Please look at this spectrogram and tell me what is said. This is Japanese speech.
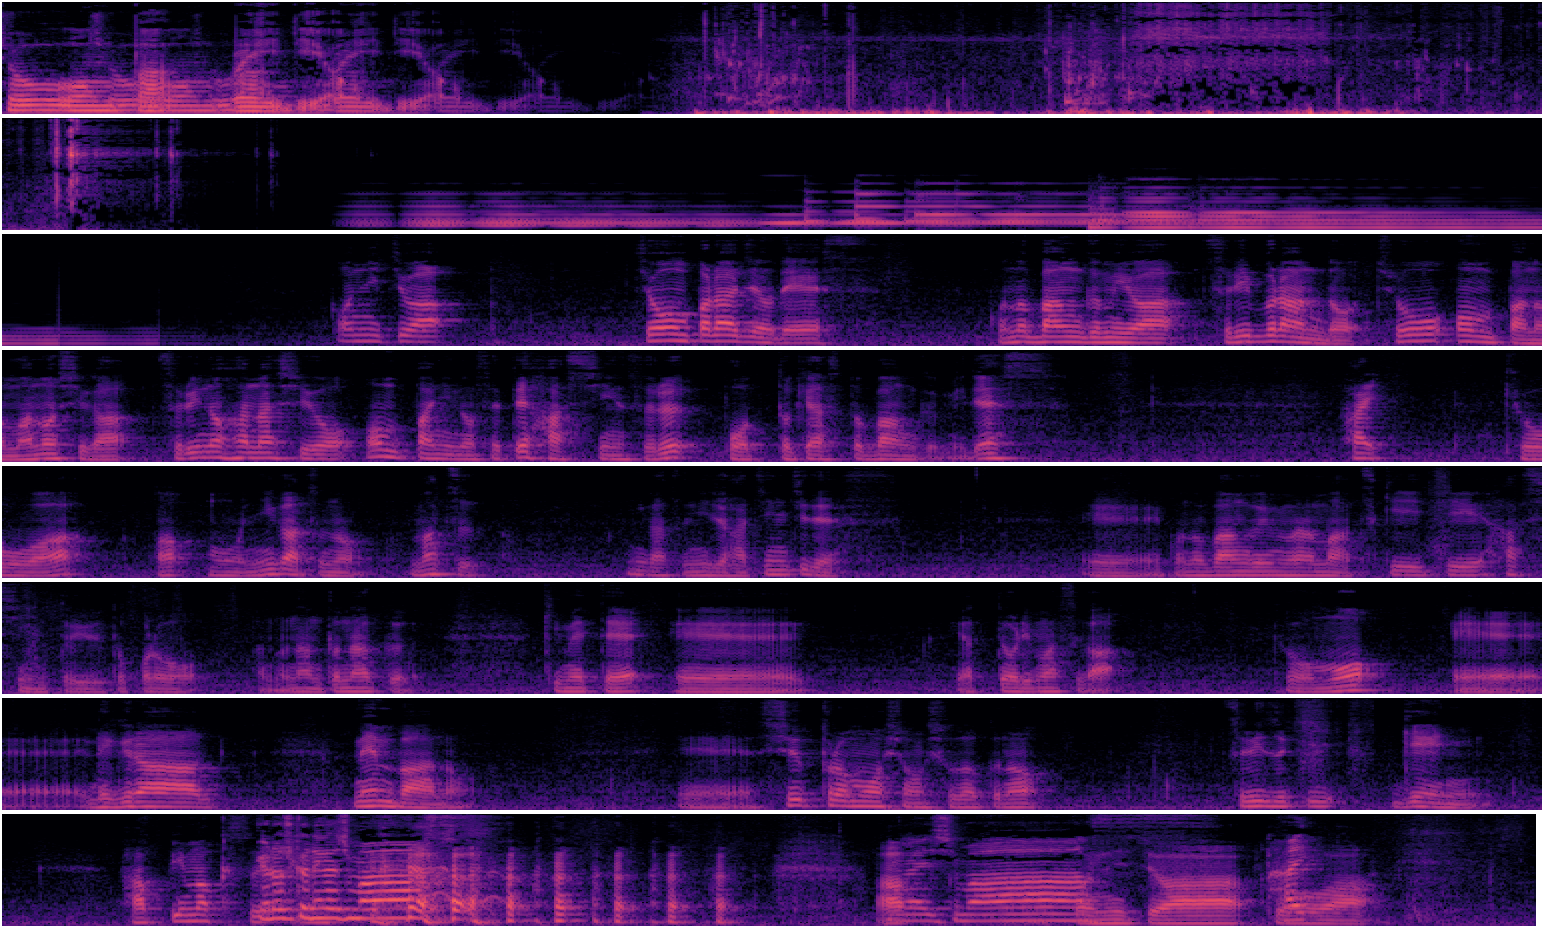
超音波ラディオ。こんにちは。超音波ラジオです。この番組は釣りブランド超音波の間野氏が釣りの話を音波に乗せて発信するポッドキャスト番組ですはい。今日はあもう2月の末。2月28日です、えーこの番組はまあ月1発信というところをあのなんとなく決めて、えーやっておりますが今日も、えーレギュラーメンバーの、えーシュープロモーション所属の釣り好き芸人ハッピーマックス。よろしくお願いします。あお願いします。こんにちは今はい日は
